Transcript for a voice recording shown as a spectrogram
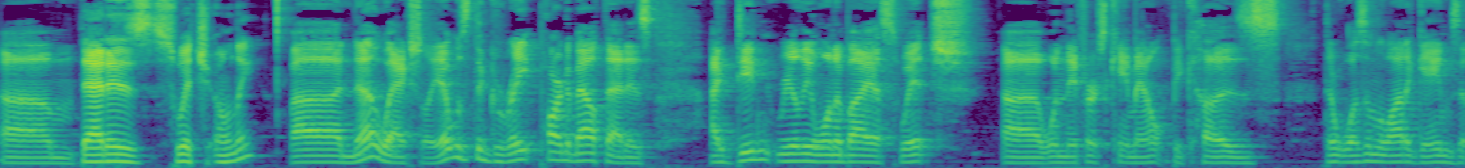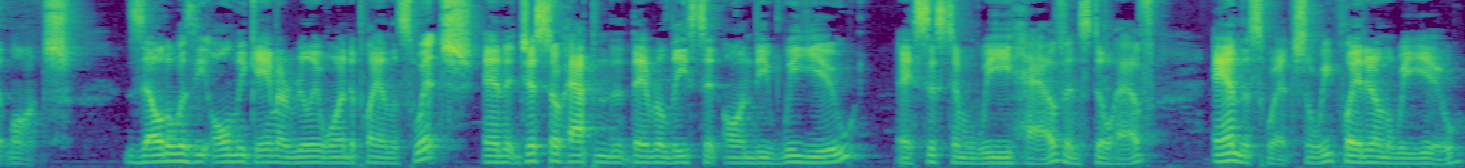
Um, That is Switch only. uh, no, actually, that was the great part about that is I didn't really want to buy a Switch uh, when they first came out because there wasn't a lot of games at launch. Zelda was the only game I really wanted to play on the Switch, and it just so happened that they released it on the Wii U, a system we have and still have, and the Switch. So we played it on the Wii U,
